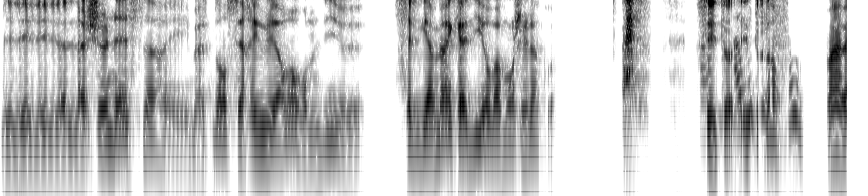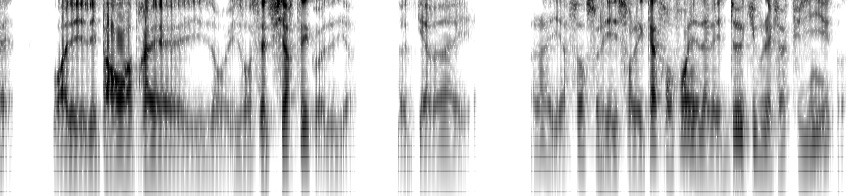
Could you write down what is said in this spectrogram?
la, la, jeunesse là. Et maintenant, c'est régulièrement qu'on me dit, euh, c'est le gamin qui a dit, on va manger là, quoi. c'est ah, ah étonnant. ouais, ouais. Bon, les, les, parents après, ils ont, ils ont cette fierté quoi, de dire notre gamin. Voilà, hier soir sur les sur les quatre enfants, il y en avait deux qui voulaient faire cuisinier, quoi.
